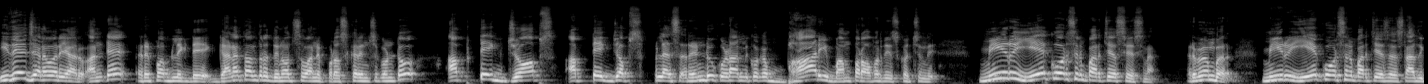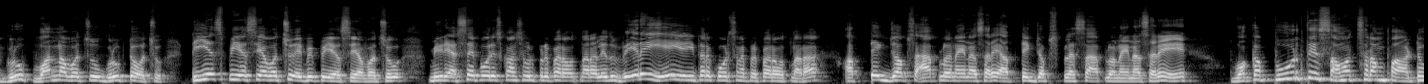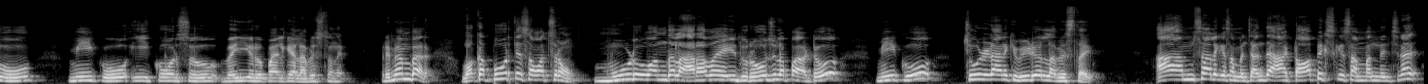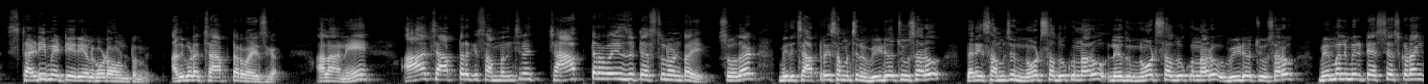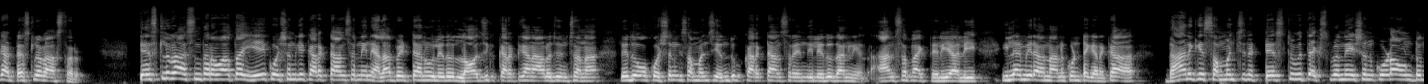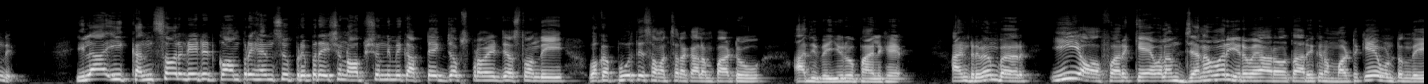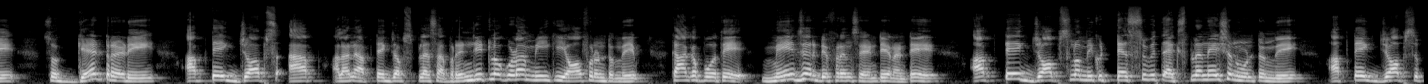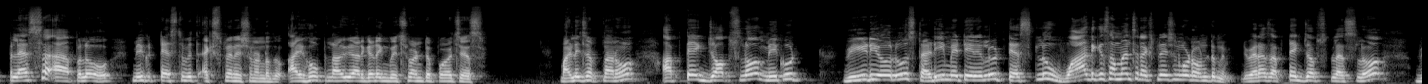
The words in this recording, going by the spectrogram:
ఇదే జనవరి ఆరు అంటే రిపబ్లిక్ డే గణతంత్ర దినోత్సవాన్ని పురస్కరించుకుంటూ Uptake Jobs Uptake Jobs Plus రెండు కూడా మీకు ఒక భారీ బంపర్ ఆఫర్ తీసుకొచ్చింది. మీరు ఏ కోర్సుని పర్చేస్ చేసినా రిమెంబర్ మీరు ఏ కోర్సుని పర్చేస్ చేసిన అది గ్రూప్ వన్ అవ్వచ్చు గ్రూప్ టూ అవ్వచ్చు టీఎస్పీఎస్సీ అవ్వచ్చు ఏపీపీఎస్సీ అవ్వచ్చు మీరు ఎస్ఐ పోలీస్ కానిస్టేబుల్ ప్రిపేర్ అవుతున్నారా? లేదు వేరే ఏ ఇతర కోర్స్ ప్రిపేర్ అవుతున్నారా? అప్టేక్ జాబ్స్ యాప్లోనైనా సరే అప్టేక్ జాబ్స్ ప్లస్ యాప్లోనైనా సరే ఒక పూర్తి సంవత్సరం పాటు మీకు ఈ కోర్సు వెయ్యి రూపాయలకే లభిస్తుంది. రిమెంబర్ ఒక పూర్తి సంవత్సరం మూడు వందల అరవై ఐదు రోజుల పాటు మీకు చూడడానికి వీడియోలు లభిస్తాయి. ఆ అంశాలకి సంబంధించి అంటే ఆ టాపిక్స్కి సంబంధించిన స్టడీ మెటీరియల్ కూడా ఉంటుంది. అది కూడా చాప్టర్ వైజ్గా. అలానే ఆ చాప్టర్కి సంబంధించిన చాప్టర్ వైజ్ టెస్టులు ఉంటాయి. సో దట్ మీరు చాప్టర్కి సంబంధించిన వీడియో చూసారు దానికి సంబంధించిన నోట్స్ చదువుకున్నారు లేదు నోట్స్ చదువుకున్నారు వీడియో చూసారు మిమ్మల్ని మీరు టెస్ట్ చేసుకోవడానికి ఆ టెస్ట్లు రాస్తారు. టెస్ట్లు రాసిన తర్వాత ఏ క్వశ్చన్కి కరెక్ట్ ఆన్సర్ నేను ఎలా పెట్టాను లేదు లాజిక్ కరెక్ట్గానే ఆలోచించానా లేదు ఒక క్వశ్చన్కి సంబంధించి ఎందుకు కరెక్ట్ ఆన్సర్ అయింది లేదు దాని ఆన్సర్ నాకు తెలియాలి ఇలా మీరు ఏమైనా అనుకుంటే కనుక దానికి సంబంధించిన టెస్ట్ విత్ ఎక్స్ప్లెనేషన్ కూడా ఉంటుంది. ఇలా ఈ కన్సాలిడేటెడ్ కాంప్రిహెన్సివ్ ప్రిపరేషన్ ఆప్షన్ని మీకు అప్టేక్ జాబ్స్ ప్రొవైడ్ చేస్తోంది. ఒక పూర్తి సంవత్సర కాలం పాటు అది వెయ్యి రూపాయలకే. అండ్ రిమెంబర్ ఈ ఆఫర్ కేవలం జనవరి ఇరవై ఆరో తారీఖున మటుకే ఉంటుంది. So get ready. Uptake jobs app అలానే అప్టేక్ జాబ్స్ ప్లస్ యాప్ రెండిట్లో కూడా మీకు ఈ ఆఫర్ ఉంటుంది. కాకపోతే మేజర్ డిఫరెన్స్ ఏంటి అని అంటే అప్టేక్ జాబ్స్లో మీకు టెస్ట్ విత్ ఎక్స్ప్లెనేషన్ ఉంటుంది. అప్టేక్ జాబ్స్ ప్లస్ యాప్లో మీకు టెస్ట్ విత్ ఎక్స్ప్లెనేషన్ ఉండదు. I hope now you are getting which one to purchase మళ్ళీ చెప్తాను అప్టేక్ జాబ్స్లో మీకు వీడియోలు స్టడీ మెటీరియల్ టెస్ట్లు వాటికి సంబంధించిన ఎక్స్ప్లెనేషన్ కూడా ఉంటుంది. వేరే అప్టెక్ జాబ్స్ ప్లస్లో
